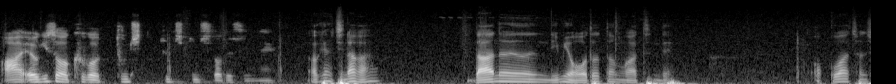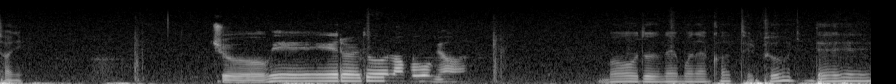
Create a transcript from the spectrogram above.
아 여기서 그거 둠칫 둠칫 둠칫 얻을 수 있네 아, 그냥 지나가. 나는 이미 얻었던 것 같은데. 얻고 와, 천천히. 주위를 둘러보면 모두 네모난 것들 뿐인데.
